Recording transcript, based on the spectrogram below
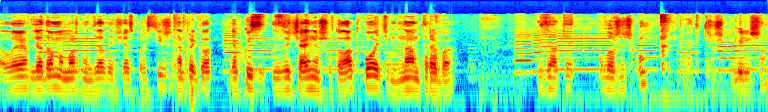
але для дому можна взяти щось простіше. Наприклад, якусь звичайний шоколад. Потім нам треба взяти ложечку. Давайте трошки більше.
